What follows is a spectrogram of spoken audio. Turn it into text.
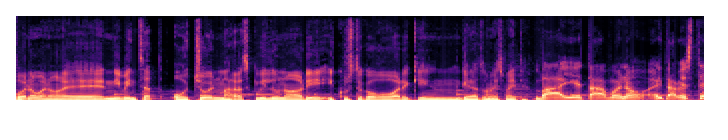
Bueno, bueno, eh, ni behintzat otxoen marrazki bilduna hori ikusteko gogarekin geratu naiz maite. Bai, eta bueno, eta beste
